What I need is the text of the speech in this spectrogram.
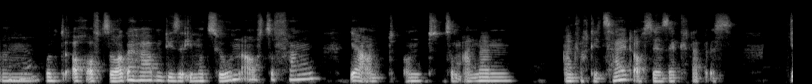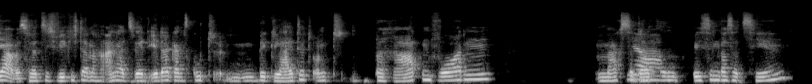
ähm, mhm. und auch oft Sorge haben, diese Emotionen aufzufangen. Ja, und, und zum anderen einfach die Zeit auch sehr, sehr knapp ist. Ja, aber es hört sich wirklich danach an, als wärt ihr da ganz gut begleitet und beraten worden. Magst du ja. dazu ein bisschen was erzählen?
